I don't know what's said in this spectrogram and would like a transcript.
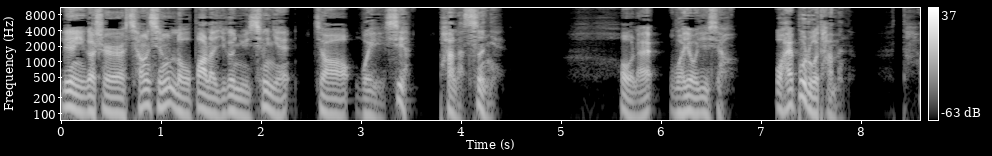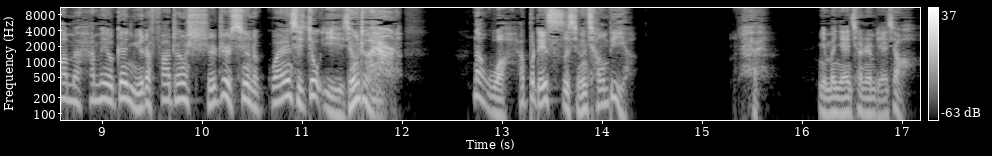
另一个是强行搂抱了一个女青年，叫猥亵，判了四年。后来我又一想，我还不如他们呢，他们还没有跟女的发生实质性的关系就已经这样了，那我还不得死刑枪毙啊？嗨，你们年轻人别笑。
